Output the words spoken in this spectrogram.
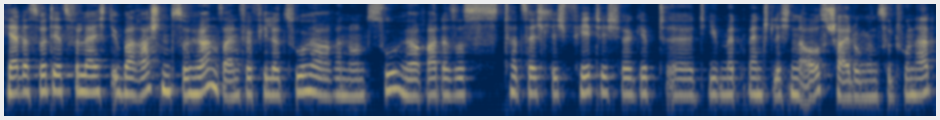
Ja, das wird jetzt vielleicht überraschend zu hören sein für viele Zuhörerinnen und Zuhörer, dass es tatsächlich Fetische gibt, äh, die mit menschlichen Ausscheidungen zu tun hat.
